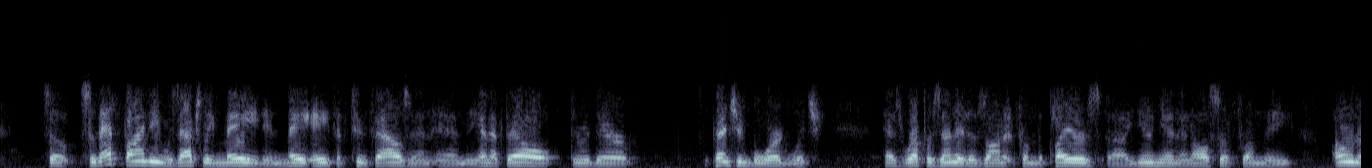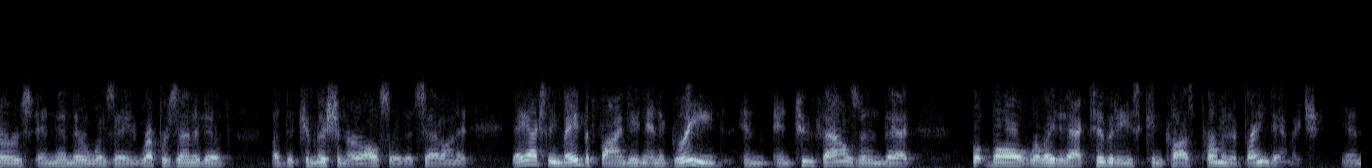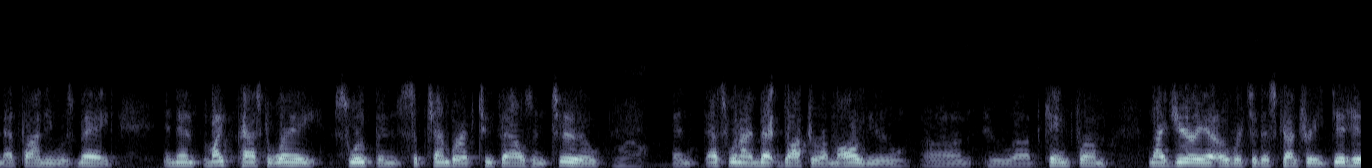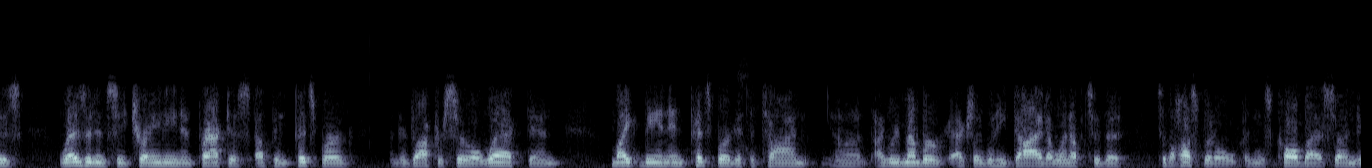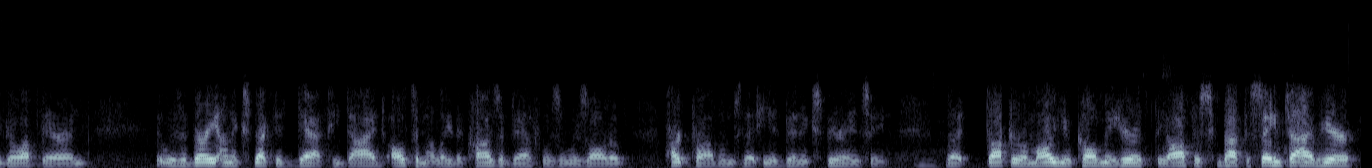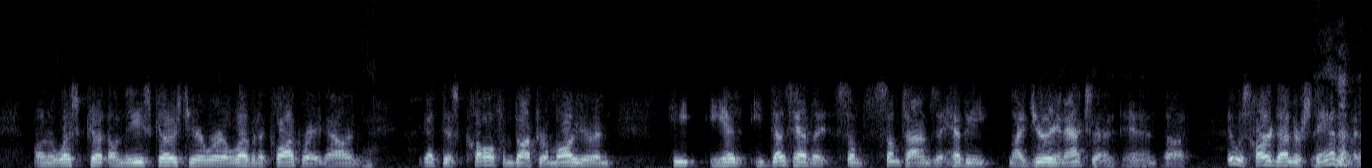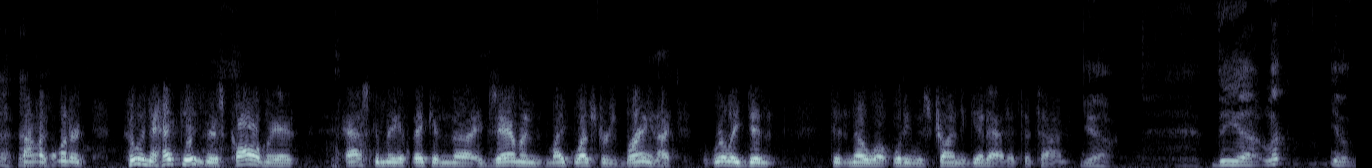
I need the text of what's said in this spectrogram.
So, so that finding was actually made in May 8th of 2000, and the NFL, through their pension board, which has representatives on it from the players' uh, union and also from the owners, and then there was a representative of the commissioner also that sat on it. They actually made the finding and agreed in, in 2000 that football related activities can cause permanent brain damage. And that finding was made. And then Mike passed away, swoop, in September of 2002. Wow. And that's when I met Dr. Omoyelu, um, who uh, came from Nigeria over to this country, did his residency training and practice up in Pittsburgh under Dr. Cyril Wecht and Mike being in Pittsburgh at the time. Uh, I remember actually when he died, I went up to the to the hospital and was called by a son to go up there, and it was a very unexpected death. He died ultimately. The cause of death was a result of heart problems that he had been experiencing. But Dr. Omoyelu called me here at the office about the same time here on the west co- on the east coast here. We're at 11 o'clock right now, and. I got this call from Dr. Omoyelu, and he he has he does have a some sometimes a heavy Nigerian accent, and uh, it was hard to understand him at the time. I was wondering who in the heck is this calling me asking me if they can uh, examine Mike Webster's brain. I really didn't didn't know what what he was trying to get at at the time. Yeah. The uh, let you know,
